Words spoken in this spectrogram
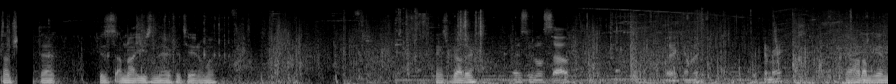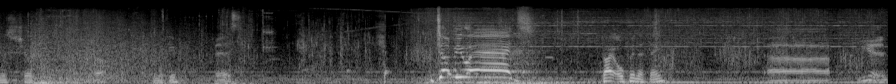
Some shit like that. Because I'm not using the F15 anymore. Thanks, brother. There's a little south. They're coming. Come here. Yeah, hold on, I'm getting this chill. Bro. Thank you. Fizz. W ads! Do I open the thing? Uh, you good,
